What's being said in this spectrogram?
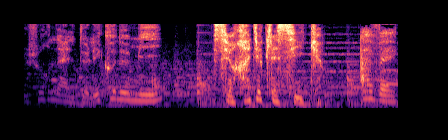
Le journal de l'économie sur Radio Classique. Avec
